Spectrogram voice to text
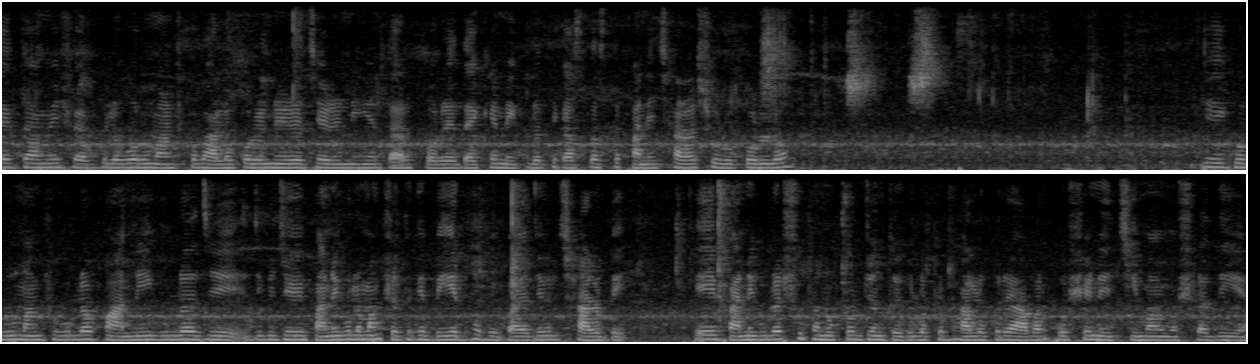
এই তো আমি সবগুলো গরুর মাংসকে ভালো করে নেড়ে চেড়ে নিয়ে তারপরে দেখেন এগুলো থেকে আস্তে আস্তে পানি ছাড়া শুরু করল। এই গরুর মাংসগুলো, পানিগুলো যে যে পানিগুলো মাংস থেকে বের হবে বা যেগুলো ছাড়বে, এই পানিগুলো শুকানো পর্যন্ত এগুলোকে ভালো করে আবার কষে নিচ্ছি ময় মশলা দিয়ে।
